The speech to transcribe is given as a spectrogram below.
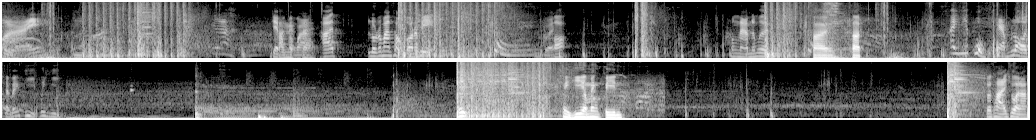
ไหวเจ็บตกมาอะรถน้ำมันสองตัวนะพี่สวยห้องน้ำน้ำเงินตายตัดไอ้เหี้ยผมแคมป์รอแต่แม่งพีกไม่ยิงไอ้เฮียแม่งปีน ตัวท้ายชัวร์นะ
